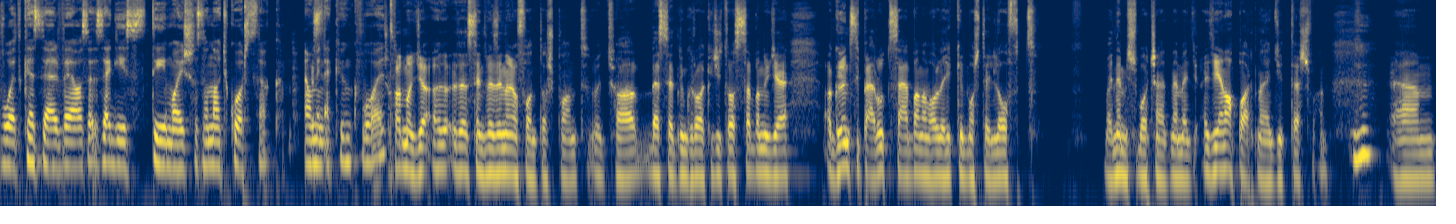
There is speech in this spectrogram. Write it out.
volt kezelve az, az egész téma és az a nagy korszak, ami ezt nekünk volt. Csak mondja, szerintem ez egy nagyon fontos pont, hogyha beszéltünk róla kicsit hosszabban, ugye a Göncipár utcában, ahol egyébként most egy loft, vagy nem is, bocsánat, nem egy, egy ilyen apartman együttes van. Uh-huh. Um,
